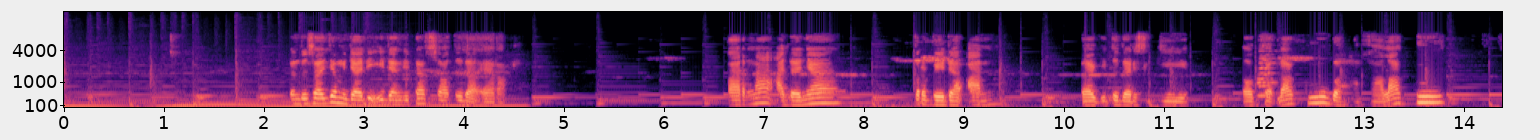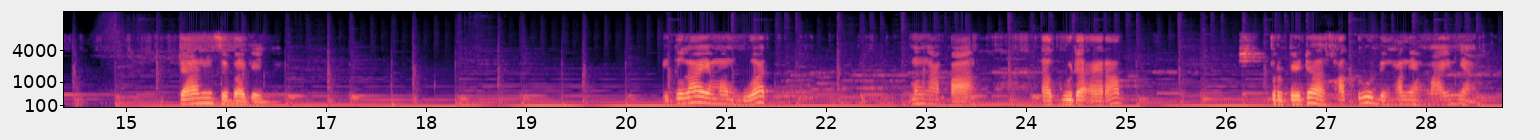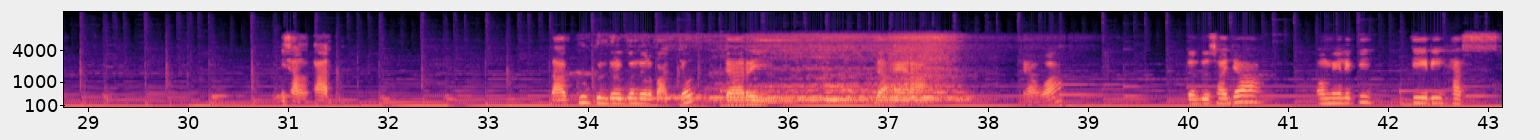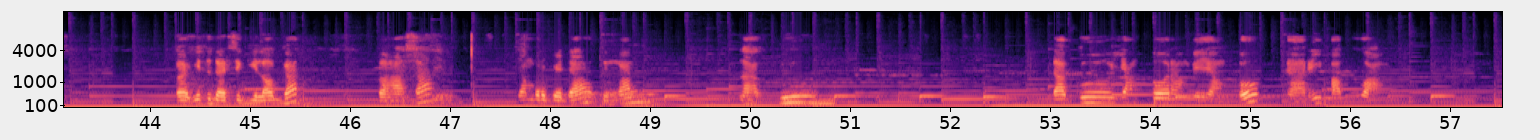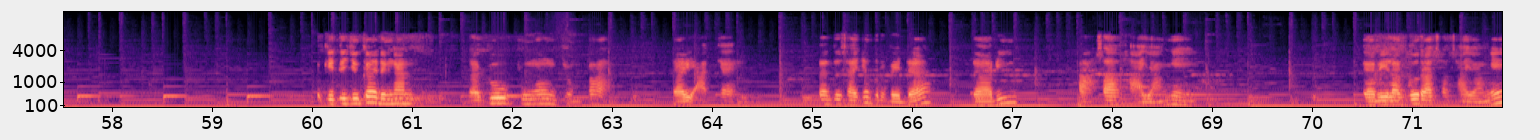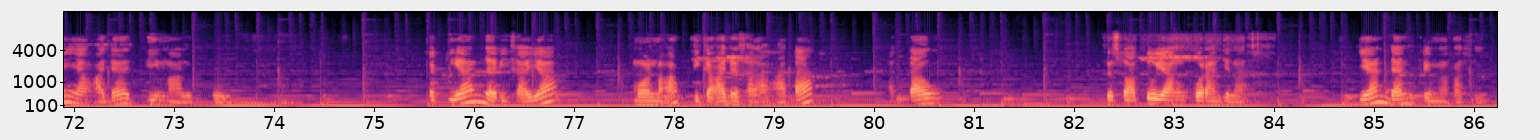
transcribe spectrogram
tentu saja menjadi identitas suatu daerah. Karena adanya perbedaan baik itu dari segi logat lagu, bahasa lagu, dan sebagainya. Itulah yang membuat mengapa lagu daerah berbeda satu dengan yang lainnya. Misalkan lagu gundul-gundul pacu dari daerah Jawa tentu saja memiliki ciri khas baik itu dari segi logat, bahasa yang berbeda dengan lagu lagu Yangko Rambe Yangko dari Papua. Begitu juga dengan lagu Bungong Jumpa dari Aceh. Tentu saja berbeda dari rasa sayangnya. Dari lagu rasa sayangnya yang ada di Maluku. Sekian dari saya. Mohon maaf jika ada salah kata atau sesuatu yang kurang jelas. Sekian dan terima kasih.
